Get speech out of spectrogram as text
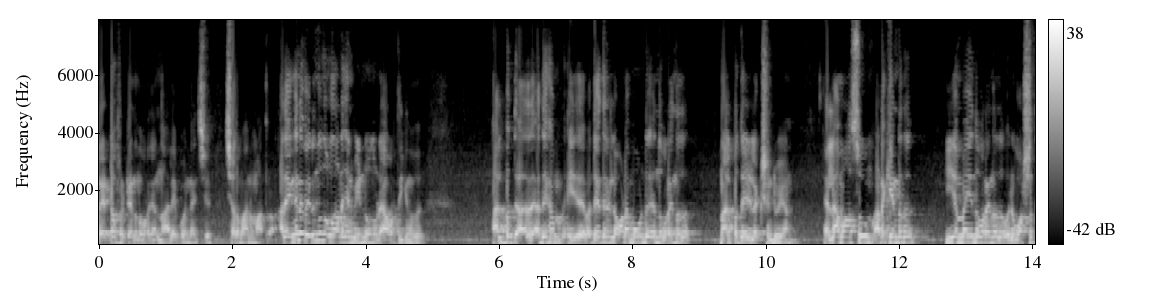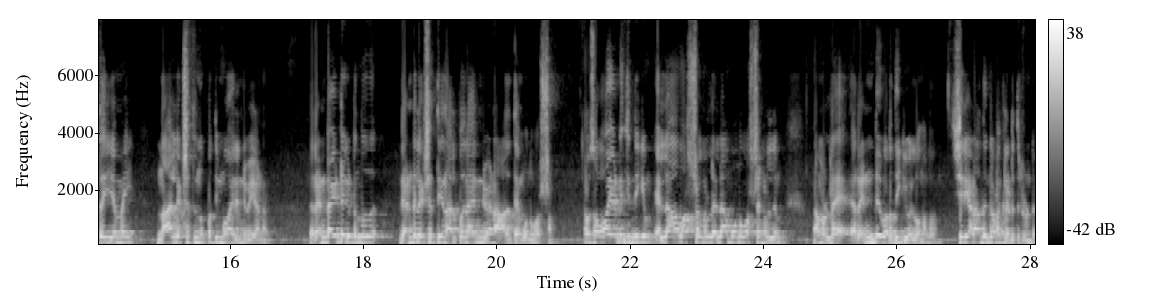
റേറ്റ് ഓഫ് റിട്ടേൺ എന്ന് പറഞ്ഞാൽ നാല് പോയിന്റ് അഞ്ച് ശതമാനം മാത്രമാണ് അതെങ്ങനെ വരുന്നു എന്നുള്ളതാണ് ഞാൻ വീണ്ടും ഒന്നുകൂടെ ആവർത്തിക്കുന്നത്. നാൽപ്പത്തി അദ്ദേഹം അദ്ദേഹത്തിന്റെ ലോൺ എമൗണ്ട് എന്ന് പറയുന്നത് നാൽപ്പത്തേഴ് ലക്ഷം രൂപയാണ്. എല്ലാ മാസവും അടയ്ക്കേണ്ടത് ഇ എം ഐ എന്ന് പറയുന്നത് ഒരു വർഷത്തെ ഇ എം ഐ നാല് ലക്ഷത്തി മുപ്പത്തി മൂവായിരം രൂപയാണ്. രണ്ടായിട്ട് കിട്ടുന്നത് രണ്ട് ലക്ഷത്തി നാൽപ്പതിനായിരം രൂപയാണ് ആദ്യത്തെ മൂന്ന് വർഷം. അപ്പോൾ സ്വാഭാവികമായിട്ടും ചിന്തിക്കും എല്ലാ വർഷങ്ങളിലും എല്ലാ മൂന്ന് വർഷങ്ങളിലും നമ്മളുടെ റെന്റ് വർദ്ധിക്കുമല്ലോ എന്നുള്ളത്. ശരിയാണ് അതും കണക്കിലെടുത്തിട്ടുണ്ട്.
